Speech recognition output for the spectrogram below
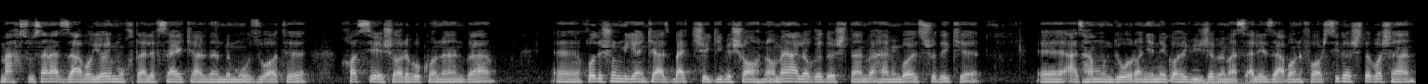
مخصوصا از زوایای مختلف سعی کردن به موضوعات خاصی اشاره بکنن و خودشون میگن که از بچگی به شاهنامه علاقه داشتن و همین باعث شده که از همون دوران یه نگاه ویژه به مسئله زبان فارسی داشته باشن.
